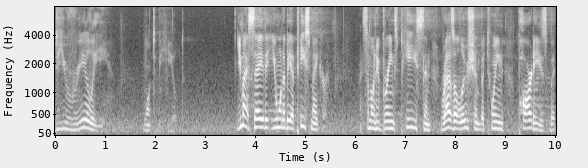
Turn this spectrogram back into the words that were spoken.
Do you really want to be healed. You might say that you want to be a peacemaker, someone who brings peace and resolution between parties, but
